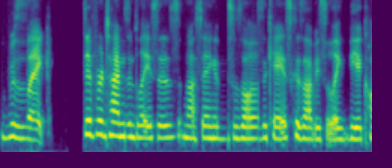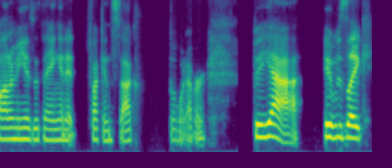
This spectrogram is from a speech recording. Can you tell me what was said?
was like different times and places. I'm not saying this is always the case because obviously, like the economy is a thing and it fucking sucks, but whatever. But yeah, it was like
